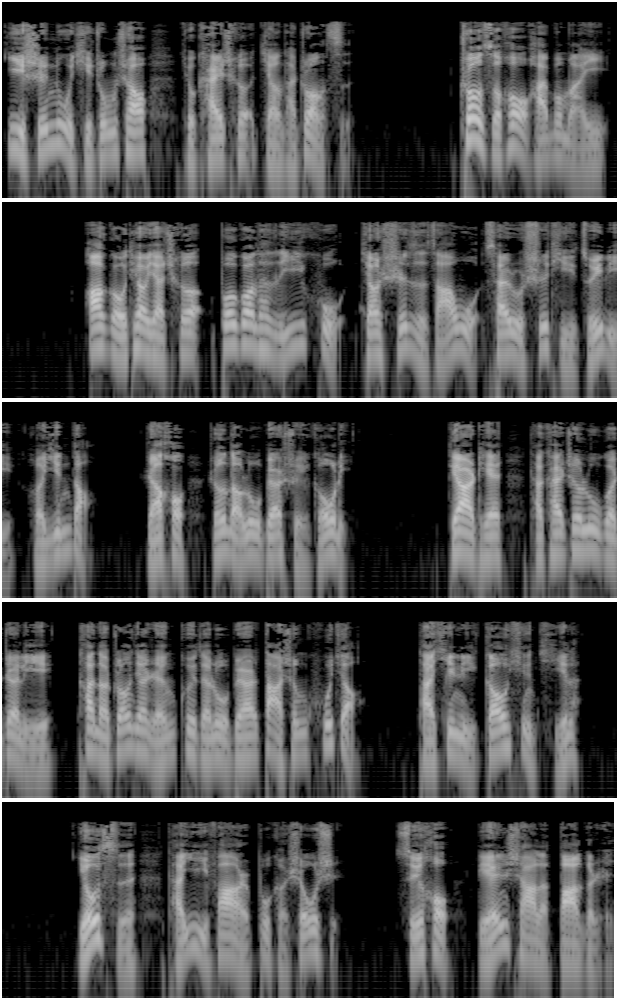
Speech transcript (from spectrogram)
一时怒气中烧，就开车将他撞死。撞死后还不满意，阿狗跳下车，剥光他的衣裤，将石子杂物塞入尸体嘴里和阴道，然后扔到路边水沟里。第二天，他开车路过这里，看到庄稼人跪在路边大声哭叫，他心里高兴极了。由此，他一发而不可收拾，随后连杀了八个人。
